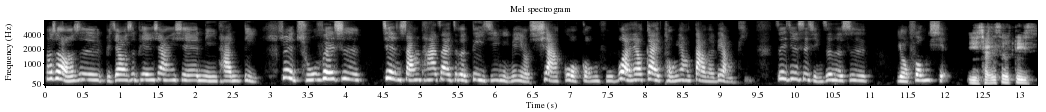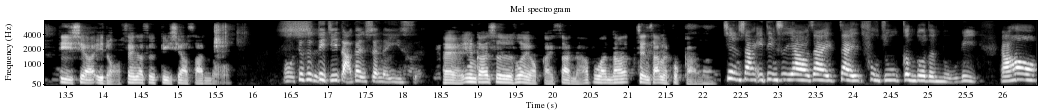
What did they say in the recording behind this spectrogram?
那时候好像是比较是偏向一些泥滩地，所以除非是建商他在这个地基里面有下过功夫，不然要盖同样大的量体，这件事情真的是有风险。以前是地地下一楼，现在是地下三楼。哦，就是地基打更深的意思。哎，应该是会有改善的，啊，不然他建商也不敢啊。建商一定是要再再付出更多的努力，然后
